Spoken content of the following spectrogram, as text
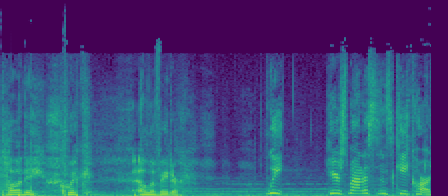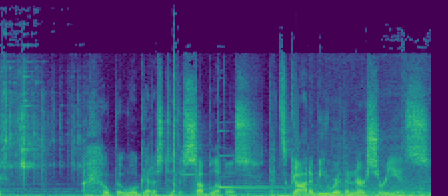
Holiday, quick, elevator. Wait, here's Madison's key card. I hope it will get us to the sublevels. That's gotta be where the nursery is.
